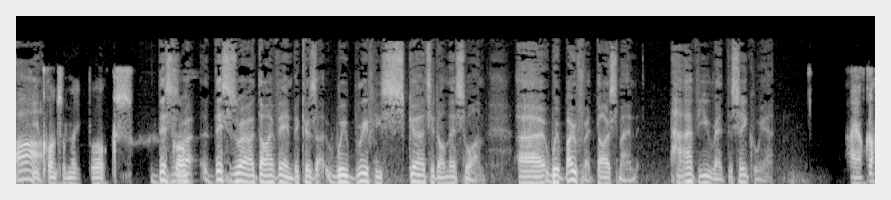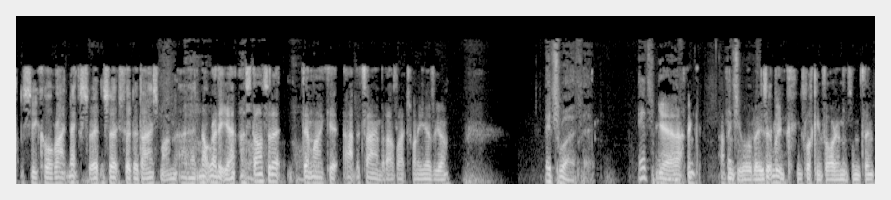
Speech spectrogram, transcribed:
A few Ah, Quantum Leap books. this is on. where, this is where I dive in because we briefly skirted on this one. Uh, we've both read Dice Man. Have you read the sequel yet? I have got the sequel right next to it, The Search for the Dice Man. Uh, not read it yet. I started it, didn't like it at the time, but that was like 20 years ago. It's worth it. It's Yeah, I think I think it will be. Is it Luke? He's looking for him or something.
